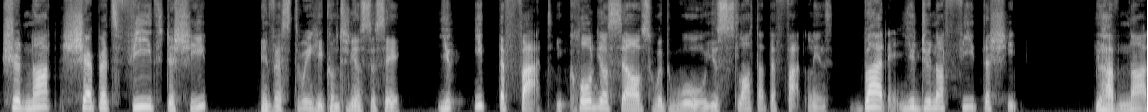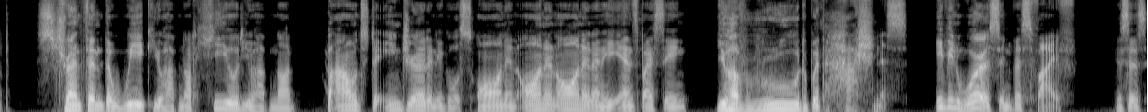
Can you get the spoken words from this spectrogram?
should not shepherds feed the sheep? In verse 3, he continues to say, You eat the fat, you clothe yourselves with wool, you slaughter the fatlings, but you do not feed the sheep. You have not strengthened the weak, you have not healed, you have not bound the injured, and he goes on and on and on, and then he ends by saying, You have ruled with harshness. Even worse in verse 5, he says,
